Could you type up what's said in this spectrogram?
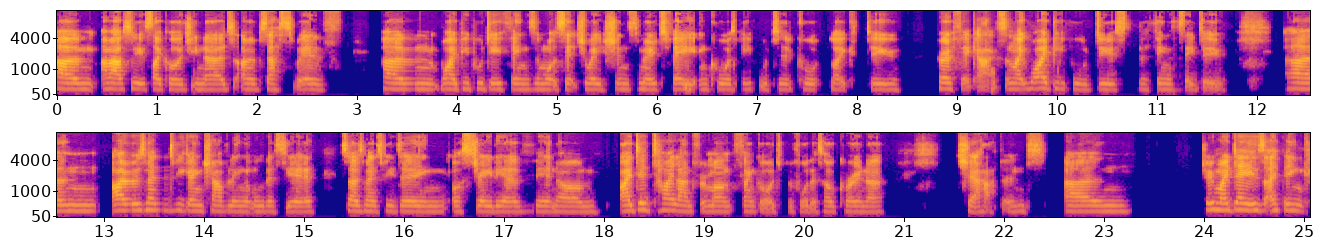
Um, I'm absolute psychology nerd. I'm obsessed with um, why people do things and what situations motivate and cause people to co- like do horrific acts and like why people do the things they do. Um, I was meant to be going traveling all this year, so I was meant to be doing Australia, Vietnam. I did Thailand for a month, thank God, before this whole Corona shit happened. Um, during my days, I think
